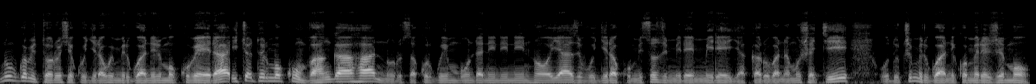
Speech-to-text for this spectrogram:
Nubwo bitoroshye kugira aho imirwano irimo kubera icyo turimo kumva ahangaha ni urusaku rw'imbunda nini n'intoya zivugira ku misozi miremire ya karuba na mushaki uduce imirwano ikomerejemo.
